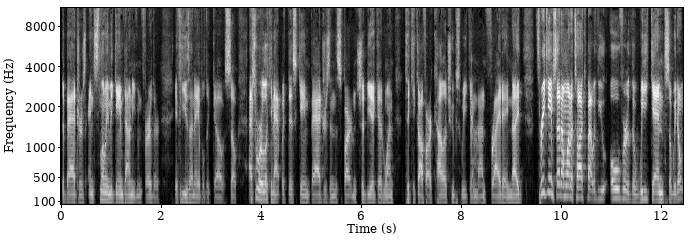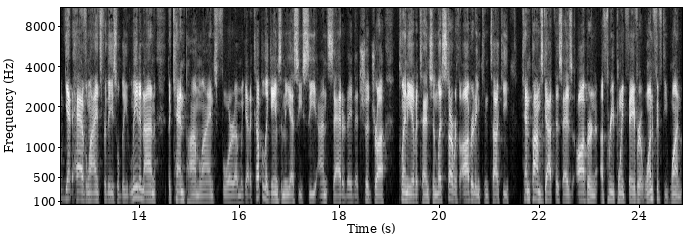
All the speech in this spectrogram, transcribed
the Badgers and slowing the game down even further if he's unable to go. So that's what we're looking at with this game. Badgers and the Spartans should be a good one to kick off our college hoops weekend on Friday night. Three games that I want to talk about with you over the weekend. So we don't yet have lines for these. We'll be leaning on the KenPom lines for um, we got a couple of games in the SEC on Saturday that should draw plenty of attention. Let's start with Auburn and Kentucky. KenPom's got this as Auburn a three point favorite, 151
